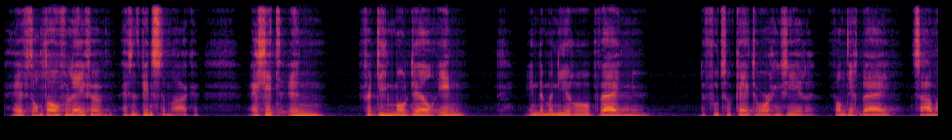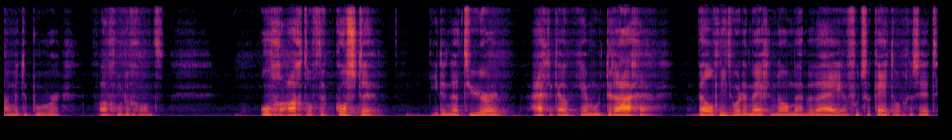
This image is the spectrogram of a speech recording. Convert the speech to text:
heeft om te overleven, heeft het winst te maken. Er zit een verdienmodel in, in de manier waarop wij nu de voedselketen organiseren. Van dichtbij, samenhang met de boer, van goede grond. Ongeacht of de kosten die de natuur eigenlijk elke keer moet dragen, wel of niet worden meegenomen, hebben wij een voedselketen opgezet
